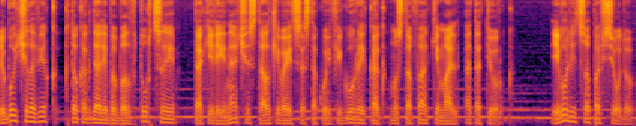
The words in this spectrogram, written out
Любой человек, кто когда-либо был в Турции, так или иначе сталкивается с такой фигурой, как Мустафа Кемаль Ататюрк. Его лицо повсюду.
